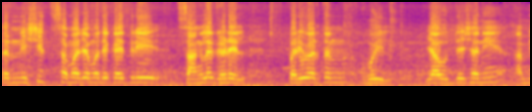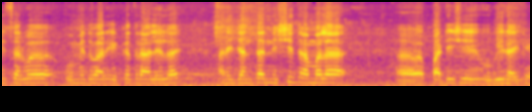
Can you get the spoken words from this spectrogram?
तर निश्चित समाजामध्ये काहीतरी चांगलं घडेल परिवर्तन होईल. या उद्देशाने आम्ही सर्व उमेदवार एकत्र आलेलो आहे आणि जनता निश्चित आम्हाला पाठीशी उभी राहील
